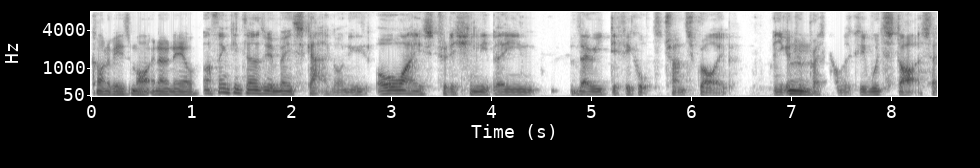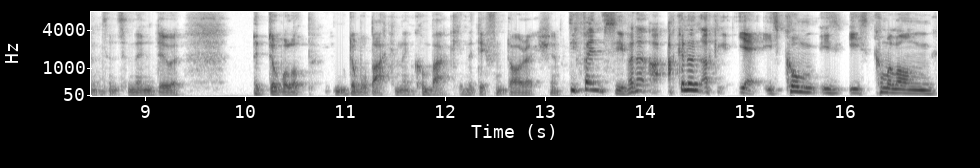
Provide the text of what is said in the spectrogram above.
kind of is Martin O'Neill. I think in terms of him being scattergun, he's always traditionally been very difficult to transcribe when you go mm. to a hmm. press conference because he would start a sentence and then do a, a double up, double back, and then come back in the different direction. Defensive, and I, I, can, I, can, yeah, he's come, he's, he's come along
